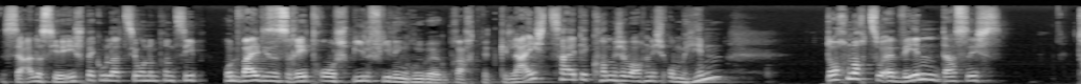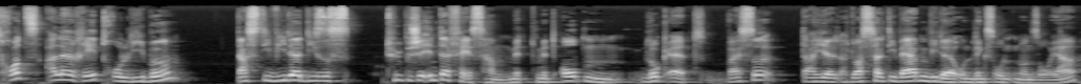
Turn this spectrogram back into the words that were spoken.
ist ja alles hier eh Spekulation im Prinzip. Und weil dieses Retro-Spiel-Feeling rübergebracht wird. Gleichzeitig komme ich aber auch nicht umhin, doch noch zu erwähnen, dass ich trotz aller Retro-Liebe, dass die wieder dieses typische Interface haben mit, mit Open, Look at, weißt du, da hier, du hast halt die Verben wieder und links unten und so, ja.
